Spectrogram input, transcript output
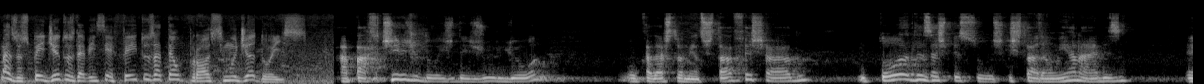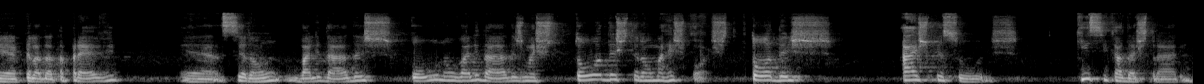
mas os pedidos devem ser feitos até o próximo dia 2. A partir de 2 de julho, o cadastramento está fechado e todas as pessoas que estarão em análise é, pela data prévia é, serão validadas ou não validadas, mas todas terão uma resposta. Todas as pessoas que se cadastrarem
